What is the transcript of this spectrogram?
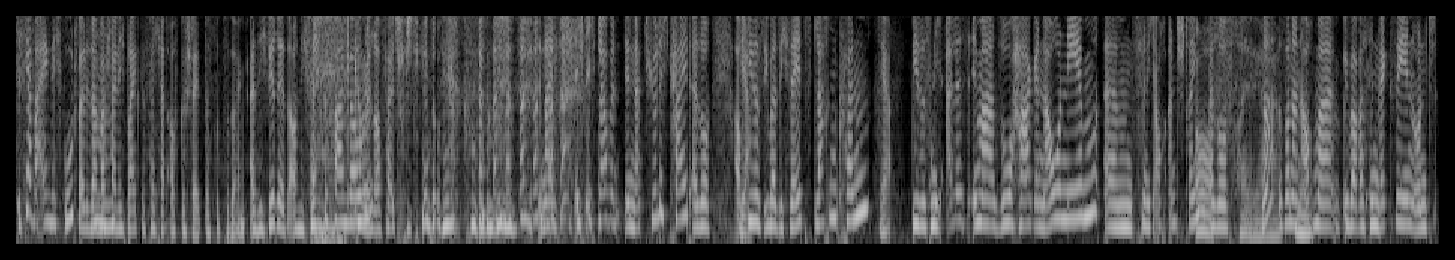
ist ja aber eigentlich gut, weil du Mhm. dann wahrscheinlich breit gefächert aufgestellt bist, sozusagen. Also ich wäre jetzt auch nicht festgefahren, kann glaube man ich. es auch falsch verstehen. Nein, ich, ich glaube in Natürlichkeit, also auch Ja. dieses über sich selbst lachen können. Ja. Dieses nicht alles immer so haargenau nehmen, ähm, das finde ich auch anstrengend. Oh, also, voll, ja. Mhm. ne, sondern auch mal über was hinwegsehen und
